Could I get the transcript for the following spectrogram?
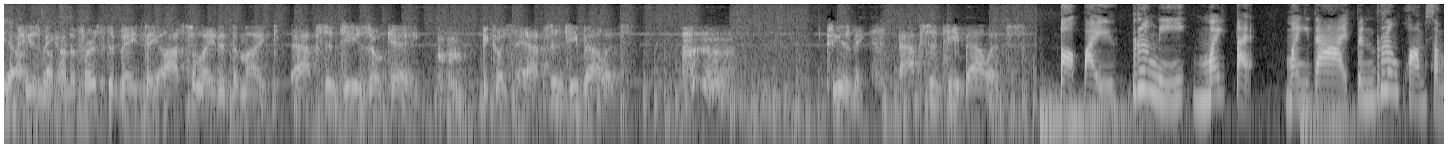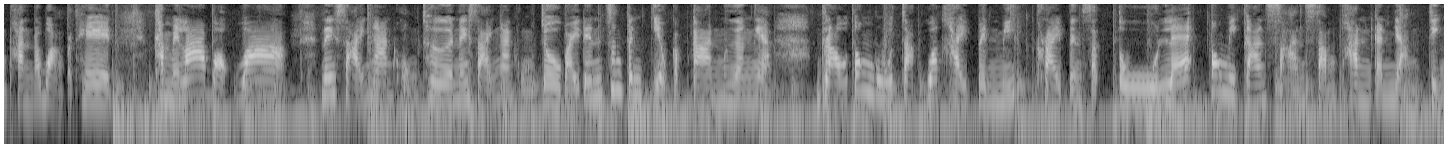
Yeah, excuse me. uh, On the first debate, they oscillated the mic. Absentee is okay because absentee ballots. Excuse me. Absentee ballots ต่อไปเรื่องนี้ไม่แตะไม่ได้เป็นเรื่องความสัมพันธ์ระหว่างประเทศ คาเมล่าบอกว่าในสายงานของเธอในสายงานของโจไบเดนซึ่งเป็นเกี่ยวกับการเมืองเนี่ย เราต้องรู้จักว่าใครเป็นมิตร ใครเป็นศัตรู และต้องมีการสารสัมพันธ์กันอย่างจริง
